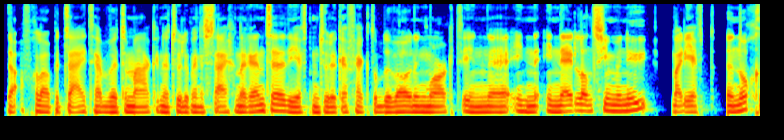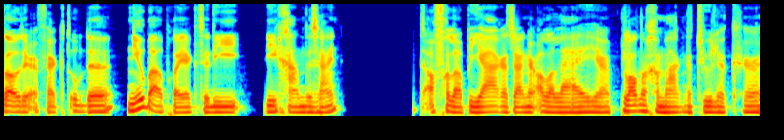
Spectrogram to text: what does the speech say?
De afgelopen tijd hebben we te maken natuurlijk met een stijgende rente. Die heeft natuurlijk effect op de woningmarkt in, uh, in, in Nederland, zien we nu. Maar die heeft een nog groter effect op de nieuwbouwprojecten die, die gaande zijn. De afgelopen jaren zijn er allerlei uh, plannen gemaakt natuurlijk uh,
